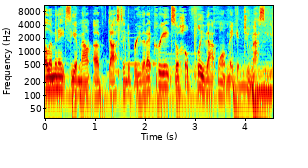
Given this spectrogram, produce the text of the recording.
eliminates the amount of dust and debris that it creates so hopefully that won't make it too messy.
